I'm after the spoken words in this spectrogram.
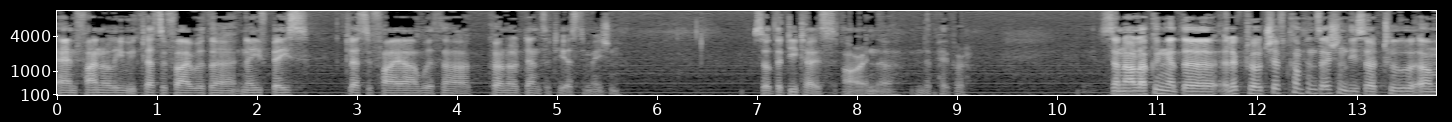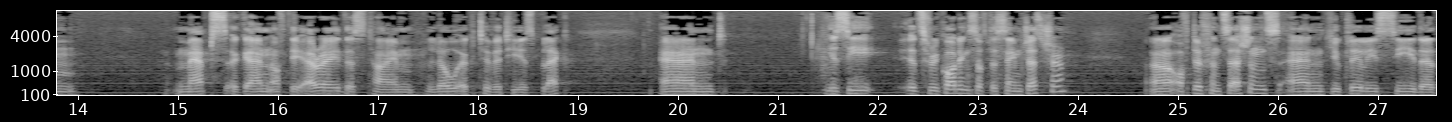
and finally, we classify with a naive Bayes classifier with a kernel density estimation. So the details are in the, in the paper. So now looking at the electrode shift compensation, these are two um, maps again of the array. This time low activity is black. And you see it's recordings of the same gesture uh, of different sessions, and you clearly see that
